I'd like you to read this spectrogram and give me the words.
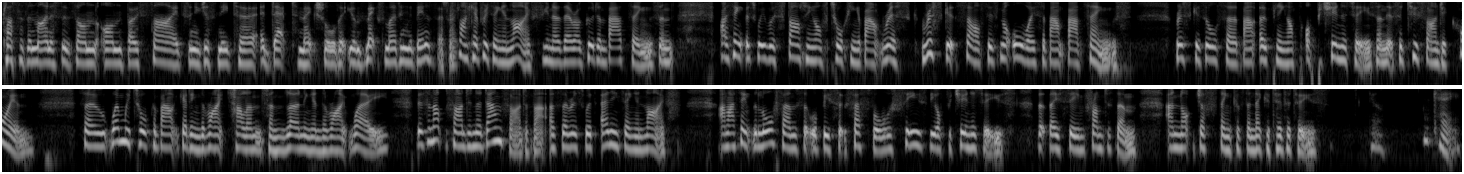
pluses and minuses on, on both sides, and you just need to adapt to make sure that you're maximizing the benefit. It's like everything in life, you know, there are good and bad things. And I think as we were starting off talking about risk, risk itself is not always about bad things risk is also about opening up opportunities and it's a two sided coin. So when we talk about getting the right talent and learning in the right way, there's an upside and a downside of that, as there is with anything in life. And I think the law firms that will be successful will seize the opportunities that they see in front of them and not just think of the negativities. Yeah. Okay.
